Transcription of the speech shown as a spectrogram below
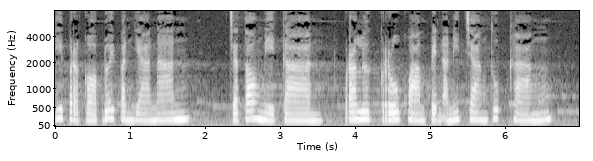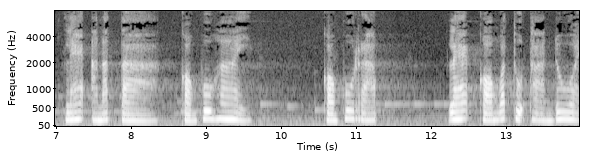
ที่ประกอบด้วยปัญญานั้น จะต้องมีการระลึกรู้ความเป็นอนิจจังทุกขัง และอนัตตาของผู้ให้ ของผู้รับ และของวัตถุทานด้วย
